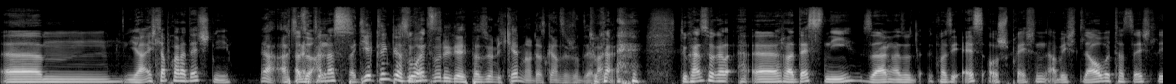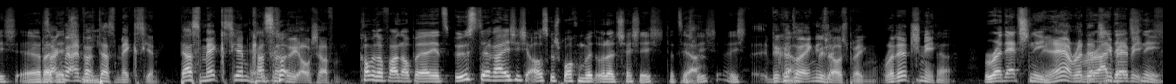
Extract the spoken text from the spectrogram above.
Ähm, ja, ich glaube Radetschny. Ja, also, Also anders- Bei dir klingt das so, du als kannst- würdet ihr euch persönlich kennen und das Ganze schon sehr Du, lange. kann, du kannst sogar äh, Radesny sagen, also quasi S aussprechen, aber ich glaube tatsächlich äh, Radetschny. Sagen wir einfach das Maxchen. Das Maxchen kannst du natürlich auch schaffen. Kommt drauf an, ob er jetzt österreichisch ausgesprochen wird oder tschechisch, tatsächlich. Ich, Wir können es ja. auch Englisch aussprechen. Radetschny. Ja. Radetschny. Ja, Radetschny. Baby.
